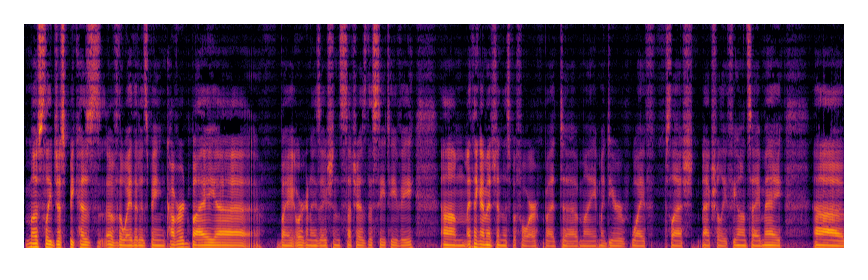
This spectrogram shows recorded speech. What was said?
Mostly just because of the way that it's being covered by uh, by organizations such as the CTV. Um, I think I mentioned this before, but uh, my my dear wife slash actually fiance May uh,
